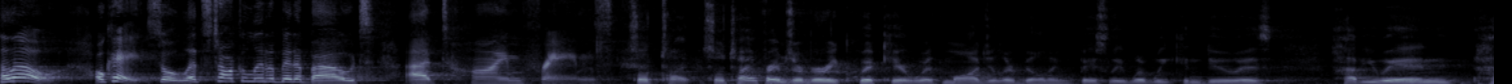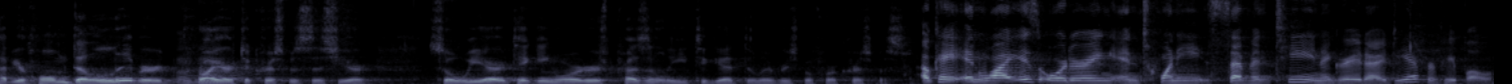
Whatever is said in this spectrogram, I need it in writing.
Hello. Okay, so let's talk a little bit about uh, time frames. So time, so time frames are very quick here with modular building. Basically, what we can do is have you in, have your home delivered mm-hmm. prior to Christmas this year. So we are taking orders presently to get deliveries before Christmas. Okay, and why is ordering in 2017 a great idea for people?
